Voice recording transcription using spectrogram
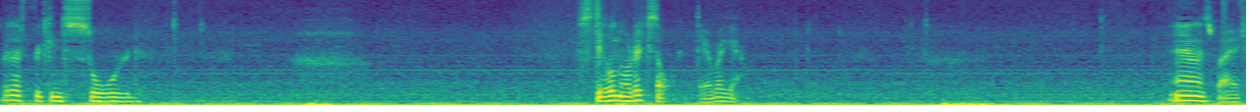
Where's that freaking sword? Still Nordic sword. There we go. Yeah, let's buy it.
